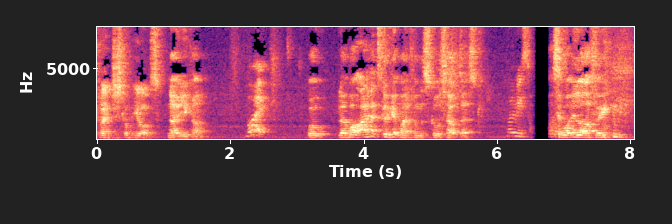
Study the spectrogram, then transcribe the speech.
Can I just copy yours? No, you can't. Why? Well, no, well, I had to go get mine from the school's help desk. What do you mean? I said, why are you laughing?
